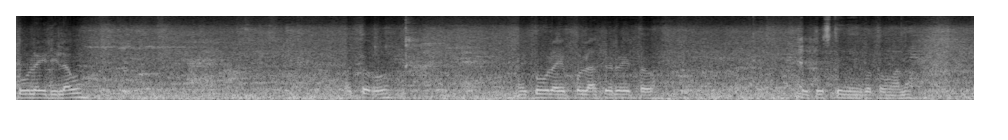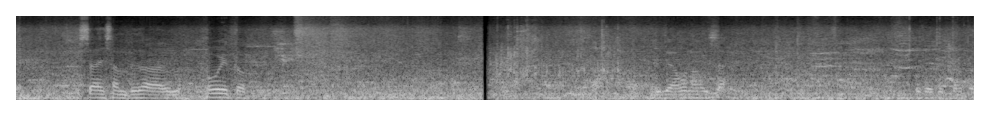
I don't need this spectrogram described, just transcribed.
kulay dilaw. Ito oh. May kulay pula pero ito titestingin ko tong ano isa isang pisalo oh ito. Bili ako ng isa. Ito ito ito ito.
